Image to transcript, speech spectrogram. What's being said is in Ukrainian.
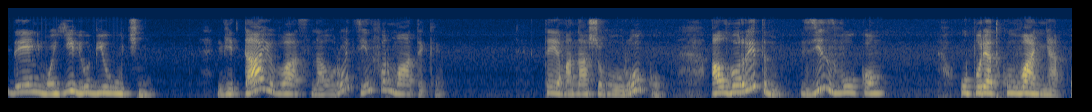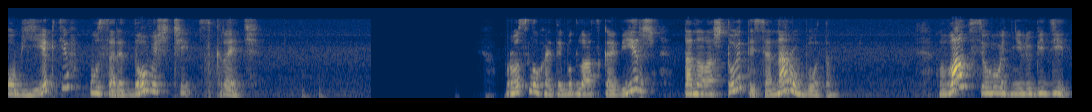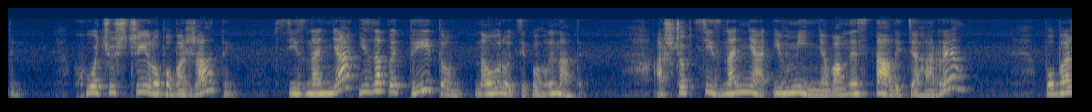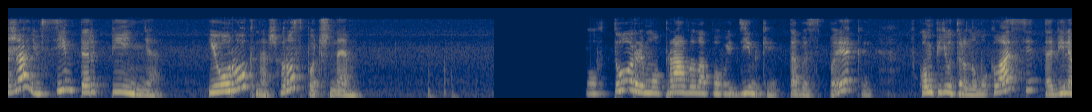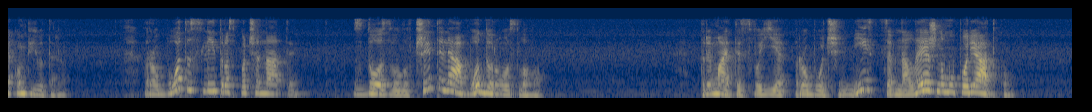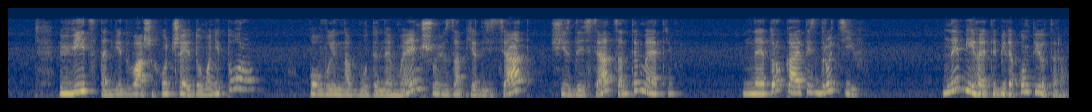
день, мої любі учні! Вітаю вас на уроці інформатики. Тема нашого уроку алгоритм зі звуком. Упорядкування об'єктів у середовищі Scratch. Прослухайте, будь ласка, вірш та налаштуйтеся на роботу. Вам сьогодні, любі діти, хочу щиро побажати всі знання із апетитом на уроці поглинати. А щоб ці знання і вміння вам не стали тягарем, побажаю всім терпіння і урок наш розпочнем. Повторимо правила поведінки та безпеки в комп'ютерному класі та біля комп'ютера. Роботу слід розпочинати з дозволу вчителя або дорослого. Тримайте своє робоче місце в належному порядку. Відстань від ваших очей до монітору повинна бути не меншою за 50-60 см. Не торкайтесь дротів. Не бігайте біля комп'ютера.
